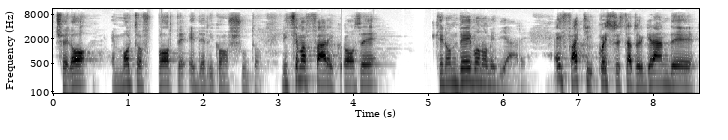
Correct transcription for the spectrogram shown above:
ce l'ho, è molto forte ed è riconosciuto. Iniziamo a fare cose che non devono mediare. E infatti questo è stato grande,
